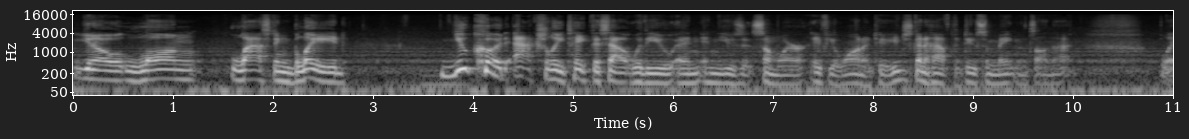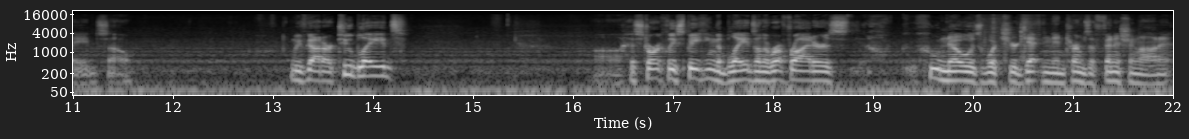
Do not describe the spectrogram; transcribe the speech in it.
you know, long lasting blade, you could actually take this out with you and, and use it somewhere if you wanted to. You're just going to have to do some maintenance on that blade. So we've got our two blades. Uh, historically speaking, the blades on the Rough Riders, who knows what you're getting in terms of finishing on it.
